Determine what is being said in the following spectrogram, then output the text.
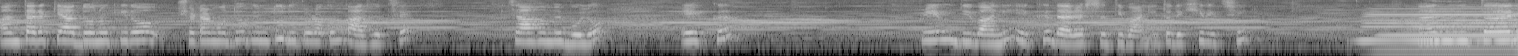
অন্তর ক্যা দোনো কি? তো সেটার মধ্যেও কিন্তু দুটো রকম কাজ হচ্ছে। চাহ মে বলো। एक प्रेम दीवानी एक दरस दीवानी। तो देखिए दीजिए अंतर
